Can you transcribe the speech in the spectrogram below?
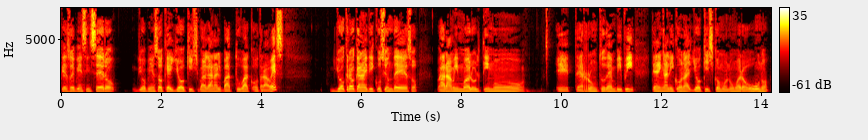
que soy bien sincero, yo pienso que Jokic va a ganar back to back otra vez. Yo creo que no hay discusión de eso. Ahora mismo el último este, run to the MVP tienen a Nikola Jokic como número uno.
